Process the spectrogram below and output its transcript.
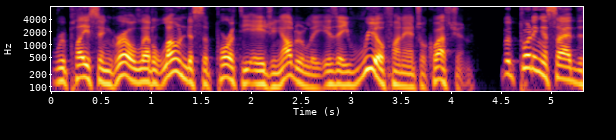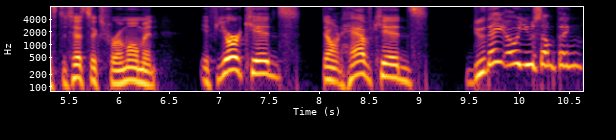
replace and grow, let alone to support the aging elderly, is a real financial question. But putting aside the statistics for a moment, if your kids don't have kids, do they owe you something?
